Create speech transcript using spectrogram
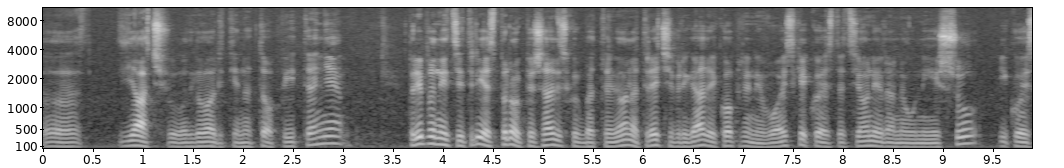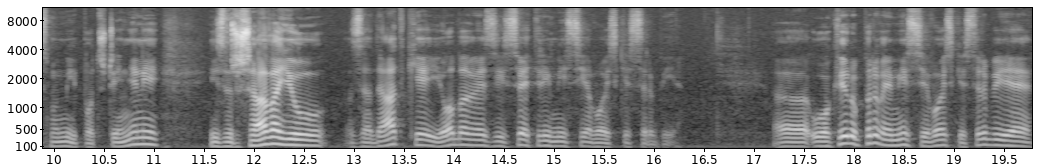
E, ja ću odgovoriti na to pitanje. Pripadnici 31. pešadijskog bataljona 3. brigade Koprene vojske koja je stacionirana u Nišu i koje smo mi podčinjeni, izvršavaju zadatke i obavezi sve tri misije Vojske Srbije. E, u okviru prve misije Vojske Srbije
